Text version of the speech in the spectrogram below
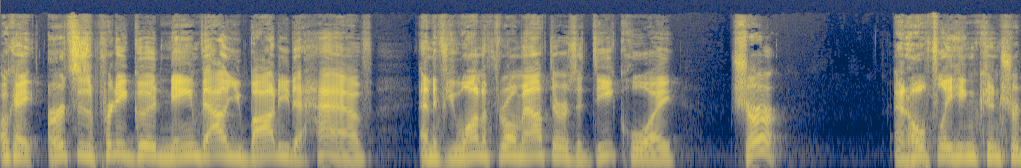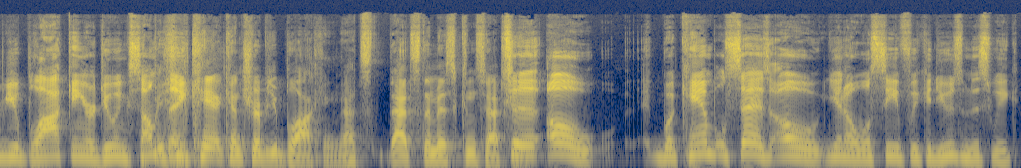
Okay, Ertz is a pretty good name value body to have, and if you want to throw him out there as a decoy, sure. And hopefully he can contribute blocking or doing But something he can't contribute blocking. That's that's the misconception. to oh what Campbell says, oh, you know, we'll see if we could use him this week.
